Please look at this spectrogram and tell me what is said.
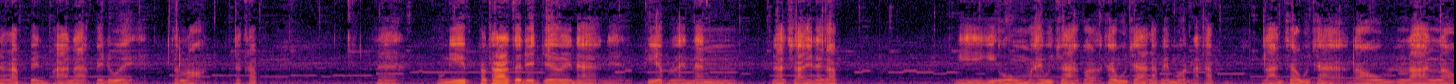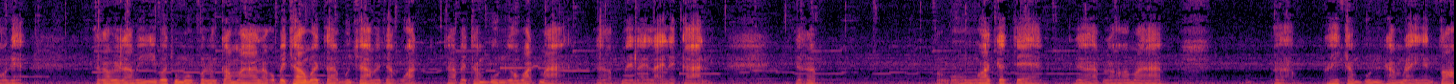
นะครับเป็นพาหนะไปด้วย ตลอดนะครับนะตรงนี้พระธาตุเสด็จเยอะเลยนะเนี่ยเพียบเลยนั่นน่าใช้นะครับ มีกี่องค์มาให้บูชาก็ถ้าบูชากันไปหมดนะครับ ร้านเช่าบูชาเราร้านเราเนี่ยนะครับเวลาไมีวัตถุมงคลต่างๆมา เราก็ไปเช่ามาจากบูชามาจากวัดนะไปทำบุญกับวัดมานะครับในหลาย ๆ รายการนะครับองค์วัดก็แจกนะครับ เราก็มาเอ่อให้ทำบุญทำอะไรกันต่อ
